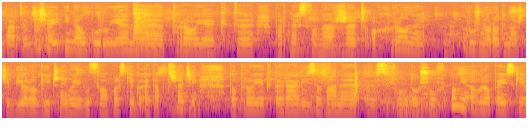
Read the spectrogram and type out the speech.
bardzo. Dzisiaj inaugurujemy projekt Partnerstwo na rzecz ochrony różnorodności biologicznej województwa opolskiego, etap trzeci. To projekt realizowany z funduszów Unii Europejskiej,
